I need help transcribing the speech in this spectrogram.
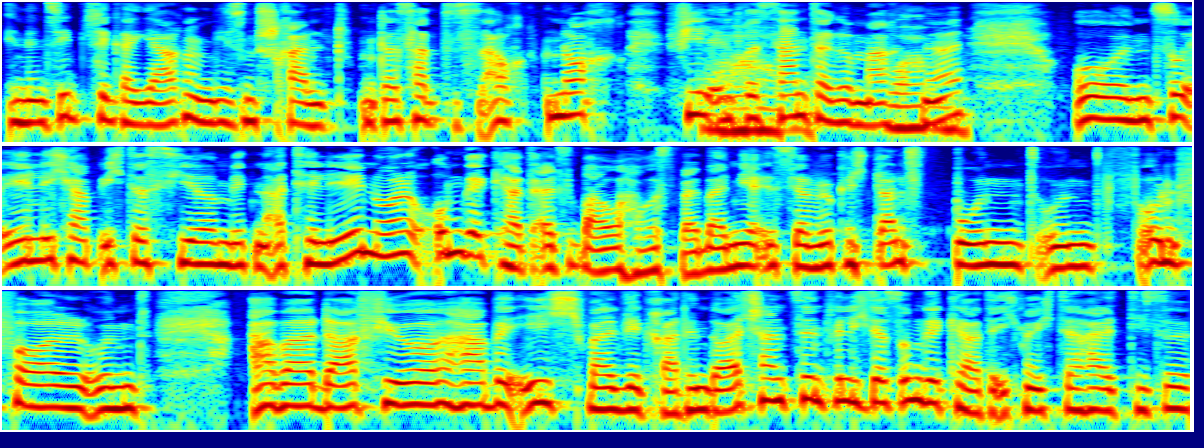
in den 70er Jahren in diesem Schrank. Und das hat es auch noch viel wow. interessanter gemacht. Wow. Ne? Und so ähnlich habe ich das hier mit einem Atelier, nur umgekehrt als Bauhaus, weil bei mir ist ja wirklich ganz bunt und, und voll. Und aber dafür habe ich, weil wir gerade in Deutschland sind, will ich das Umgekehrte. Ich möchte halt diese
